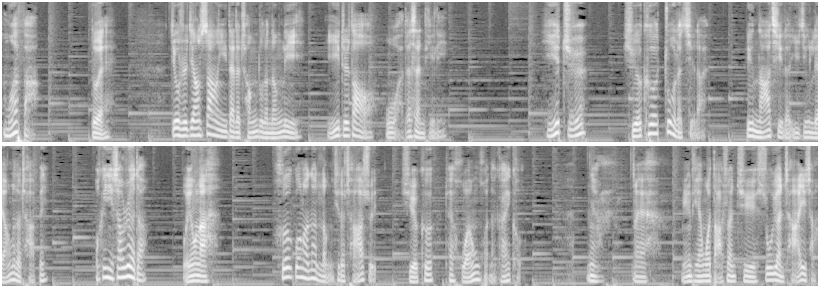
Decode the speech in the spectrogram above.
魔法，对，就是将上一代的城主的能力移植到我的身体里。移植？雪珂坐了起来，并拿起了已经凉了的茶杯。我给你烧热的。不用了。喝光了那冷却的茶水，雪珂才缓缓的开口。嗯，哎，明天我打算去书院查一查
